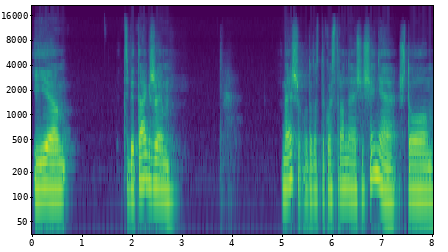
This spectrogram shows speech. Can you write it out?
И э, тебе также, знаешь, вот это такое странное ощущение, что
